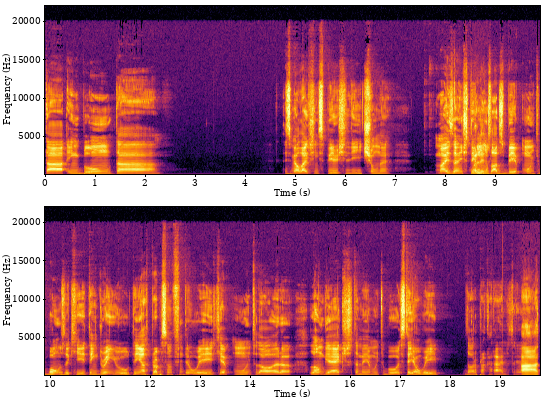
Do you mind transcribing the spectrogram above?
Tá em Bloom, tá. Smell Like Teen Spirit, Lithium, né? Mas a gente tem Olha. uns lados B muito bons aqui. Tem Drain You, tem a própria Something The Way, que é muito da hora. Long Act também é muito boa. Stay Away, da hora pra caralho, tá ligado? A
